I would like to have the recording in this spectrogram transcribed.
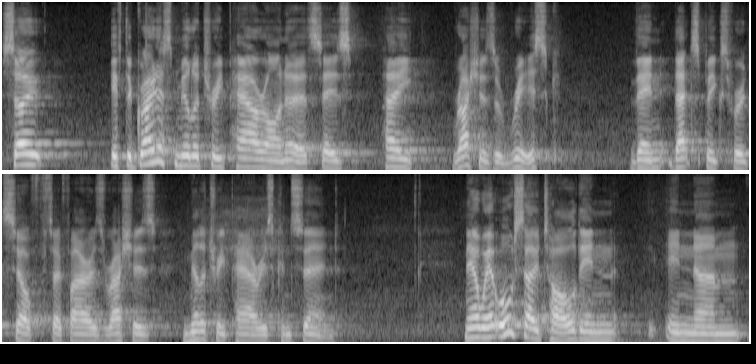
So, if the greatest military power on earth says, hey, Russia's a risk, then that speaks for itself so far as Russia's military power is concerned. Now, we're also told in, in um,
